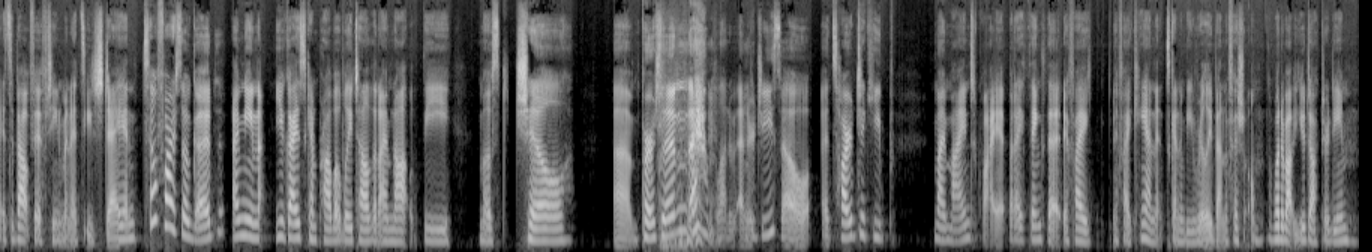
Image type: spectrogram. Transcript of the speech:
it's about 15 minutes each day. And so far, so good. I mean, you guys can probably tell that I'm not the most chill um, person. I have a lot of energy. So it's hard to keep my mind quiet. But I think that if I if I can, it's going to be really beneficial. What about you, Dr. Dean?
